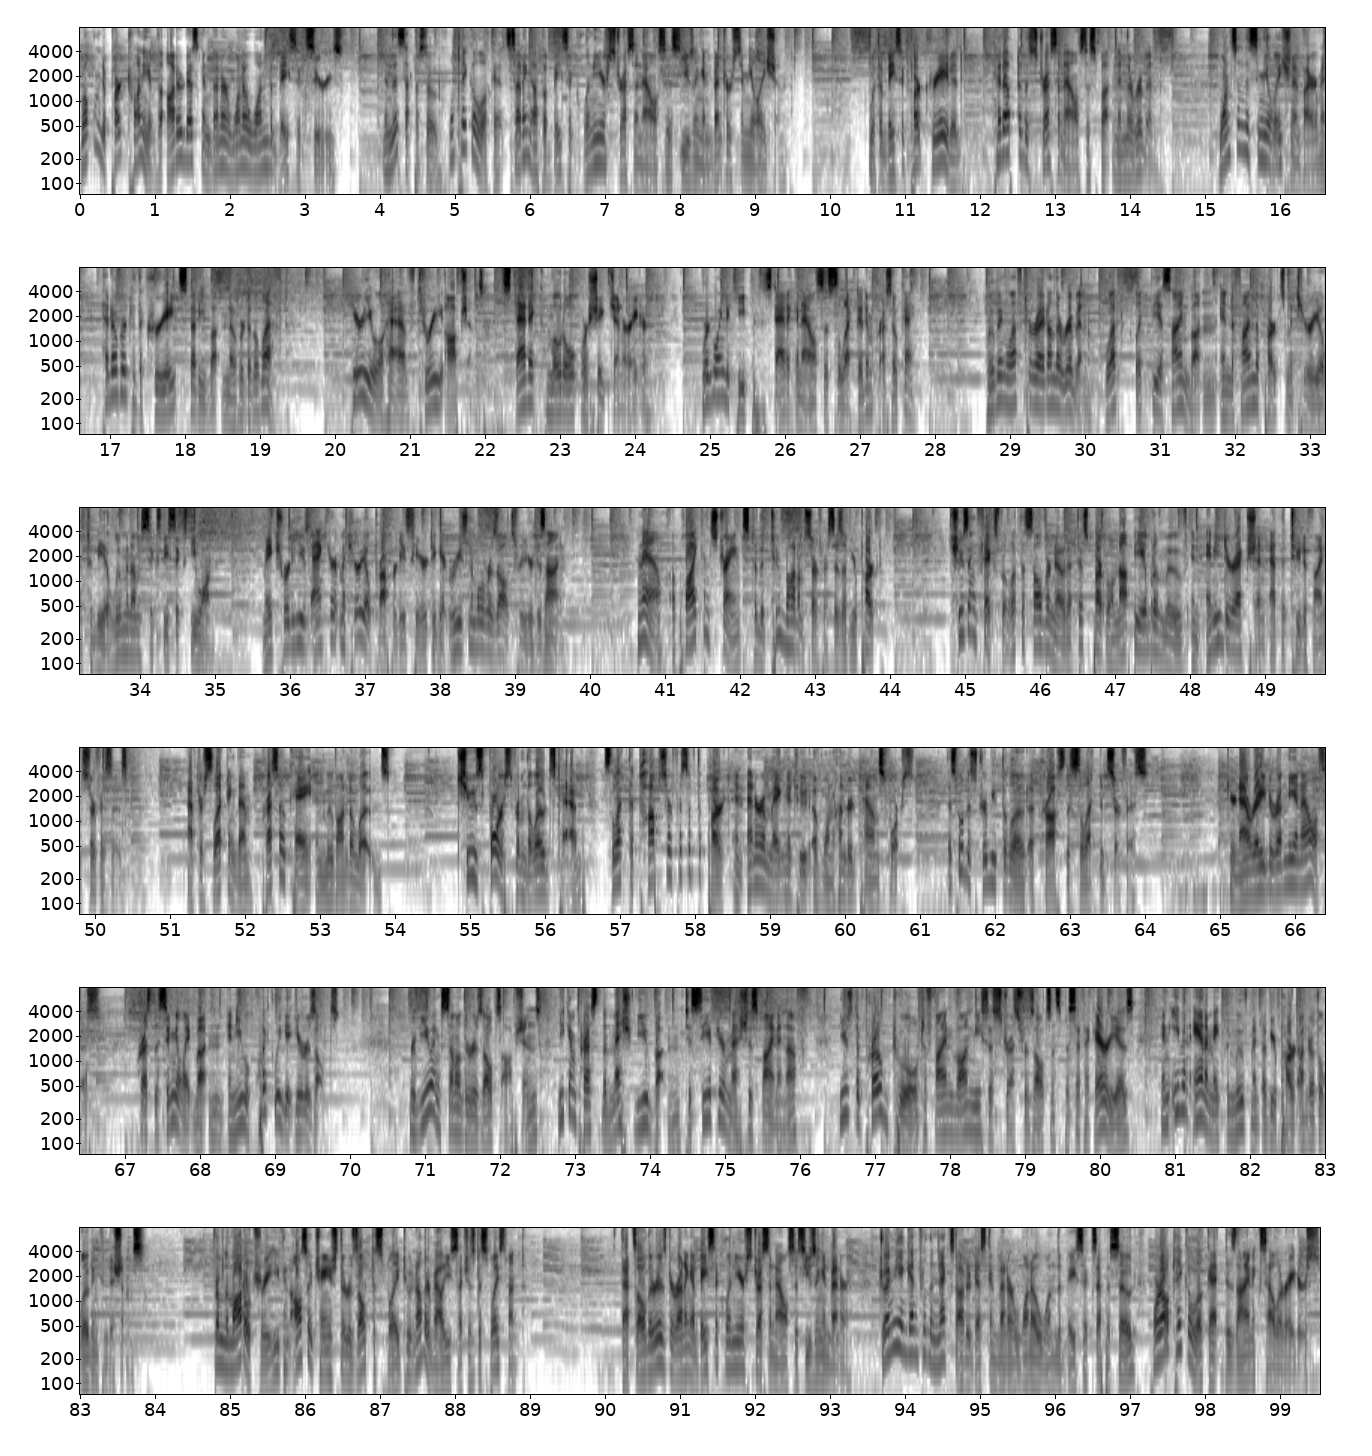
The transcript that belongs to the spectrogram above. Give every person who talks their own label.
Speaker 1: Welcome to part 20 of the Autodesk Inventor 101 The Basics series. In this episode, we'll take a look at setting up a basic linear stress analysis using Inventor Simulation. With a basic part created, head up to the Stress Analysis button in the ribbon. Once in the simulation environment, head over to the Create Study button over to the left. Here you will have three options, static, modal, or shape generator. We're going to keep static analysis selected and press OK. Moving left to right on the ribbon, left click the Assign button and define the part's material to be aluminum 6061. Make sure to use accurate material properties here to get reasonable results for your design. Now, apply constraints to the two bottom surfaces of your part. Choosing fixed will let the solver know that this part will not be able to move in any direction at the two defined surfaces. After selecting them, press OK and move on to loads. Choose Force from the Loads tab, select the top surface of the part and enter a magnitude of 100 pounds force. This will distribute the load across the selected surface. You're now ready to run the analysis. Press the Simulate button and you will quickly get your results. Reviewing some of the results options, you can press the Mesh View button to see if your mesh is fine enough, use the Probe tool to find von Mises stress results in specific areas, and even animate the movement of your part under the loading conditions. From the model tree, you can also change the result display to another value such as displacement. That's all there is to running a basic linear stress analysis using Inventor. Join me again for the next Autodesk Inventor 101 The Basics episode, where I'll take a look at design accelerators.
